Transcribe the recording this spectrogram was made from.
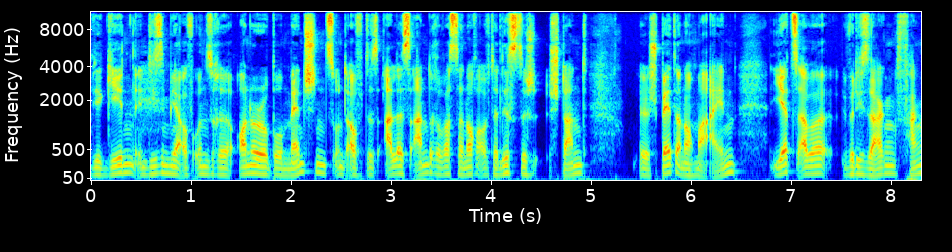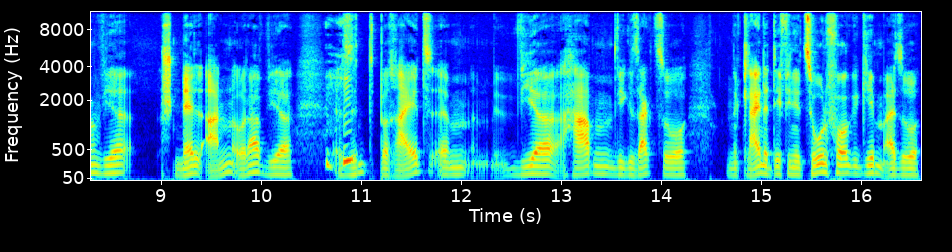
Wir gehen in diesem Jahr auf unsere Honorable Mentions und auf das alles andere, was da noch auf der Liste stand, äh, später nochmal ein. Jetzt aber würde ich sagen, fangen wir schnell an, oder? Wir mhm. sind bereit. Ähm, wir haben, wie gesagt, so eine kleine Definition vorgegeben. Also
